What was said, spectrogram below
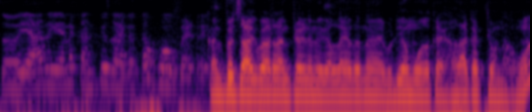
ಸೊ ಯಾರು ಏನೋ ಕನ್ಫ್ಯೂಸ್ ಆಗಕ್ಕ ಹೋಗ್ಬೇಡ್ರಿ. ಕನ್ಫ್ಯೂಸ್ ಆಗಬೇಡ್ರಿ ಅಂತೇಳಿ ನಿಮಗೆಲ್ಲ ಇದನ್ನ ವಿಡಿಯೋ ಮೂಲಕ ಹೇಳಾಕತ್ತೀವಿ ನಾವು.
